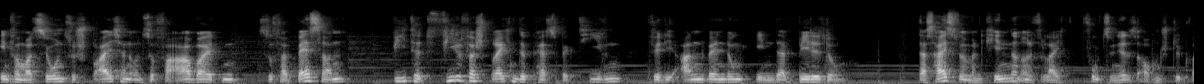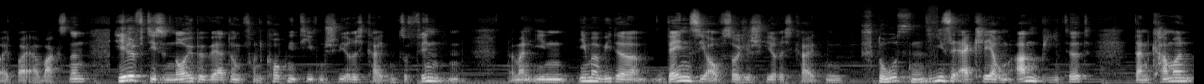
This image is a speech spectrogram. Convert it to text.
Informationen zu speichern und zu verarbeiten, zu verbessern, bietet vielversprechende Perspektiven für die Anwendung in der Bildung. Das heißt, wenn man Kindern, und vielleicht funktioniert es auch ein Stück weit bei Erwachsenen, hilft, diese Neubewertung von kognitiven Schwierigkeiten zu finden, wenn man ihnen immer wieder, wenn sie auf solche Schwierigkeiten stoßen, diese Erklärung anbietet, dann kann man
